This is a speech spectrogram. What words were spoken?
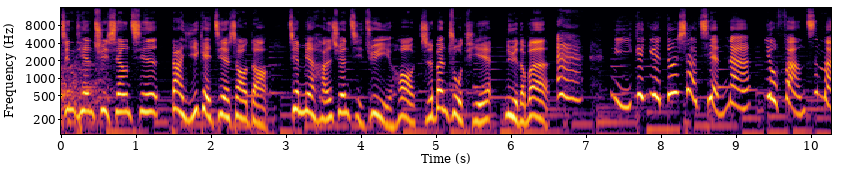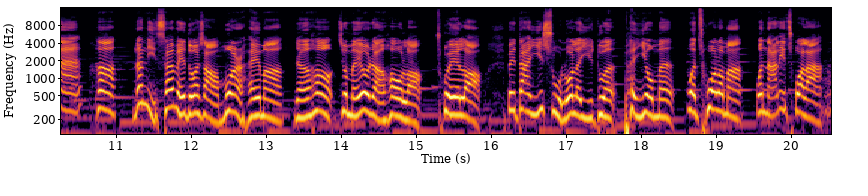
今天去相亲，大姨给介绍的。见面寒暄几句以后，直奔主题。女的问：“哎，你一个月多少钱呢？有房子吗？”哈，那你三围多少？摸耳黑吗？然后就没有然后了，吹了，被大姨数落了一顿。朋友们，我错了吗？我哪里错了？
